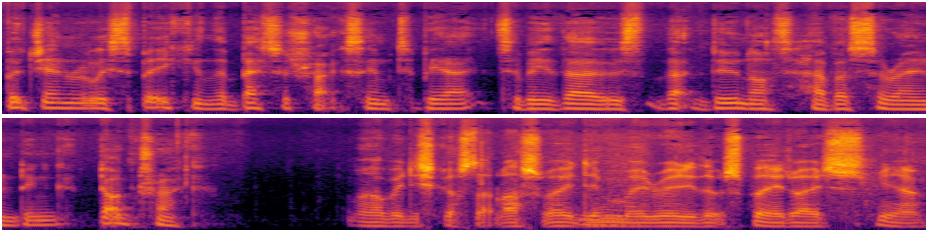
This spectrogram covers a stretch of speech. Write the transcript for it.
But generally speaking, the better tracks seem to be to be those that do not have a surrounding dog track. Well, we discussed that last week, didn't we? Really, that speed race, you know,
